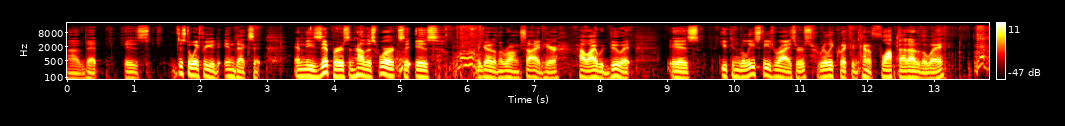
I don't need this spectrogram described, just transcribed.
uh, that is just a way for you to index it. And these zippers and how this works is, I got it on the wrong side here, how I would do it is you can release these risers really quick and kind of flop that out of the way. That's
